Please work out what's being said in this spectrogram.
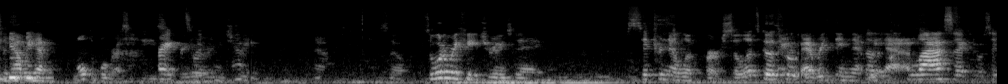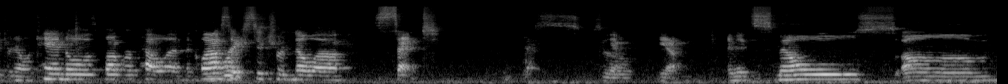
So now we have multiple recipes. Right, regular and extreme. Yeah. So, so what are we featuring today? Citronella first. So let's go through everything that So we have. classic citronella candles, bug repellent, the classic Great. citronella scent. Yes. So, Yeah. yeah. And it smells, um,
